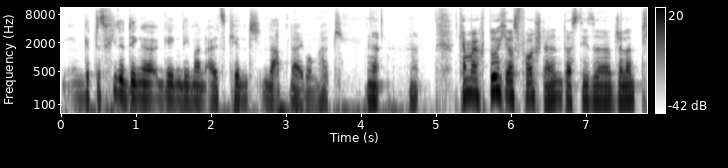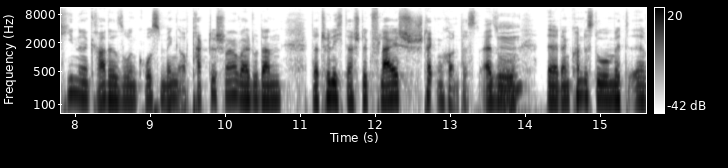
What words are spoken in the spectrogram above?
gibt es viele Dinge, gegen die man als Kind eine Abneigung hat. Ja. Ja. Ich kann mir auch durchaus vorstellen, dass diese Gelatine gerade so in großen Mengen auch praktisch war, weil du dann natürlich das Stück Fleisch strecken konntest. Also mhm. äh, dann konntest du mit äh,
